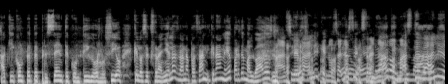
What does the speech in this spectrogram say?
aquí con Pepe presente? Contigo, Rocío, que los extrañé las van a pasar, y crean, ¿eh? Par de malvados. Más te vale que nos hayas extrañado, más te vale.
